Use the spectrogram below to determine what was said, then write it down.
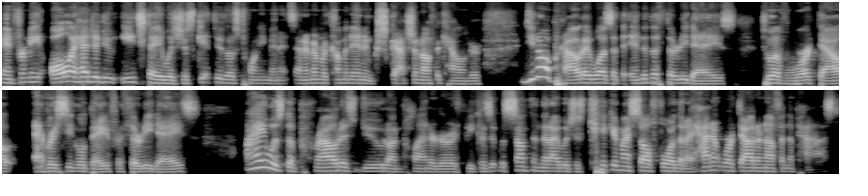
And for me, all I had to do each day was just get through those 20 minutes. And I remember coming in and scratching off the calendar. Do you know how proud I was at the end of the 30 days to have worked out every single day for 30 days? I was the proudest dude on planet Earth because it was something that I was just kicking myself for that I hadn't worked out enough in the past.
